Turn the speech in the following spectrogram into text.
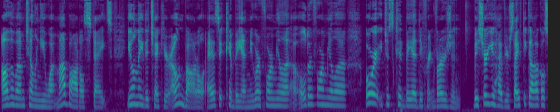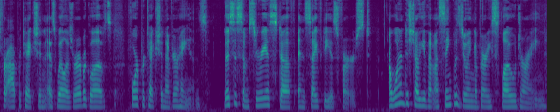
Although I'm telling you what my bottle states, you'll need to check your own bottle as it could be a newer formula, an older formula, or it just could be a different version. Be sure you have your safety goggles for eye protection as well as rubber gloves for protection of your hands. This is some serious stuff and safety is first. I wanted to show you that my sink was doing a very slow drain.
